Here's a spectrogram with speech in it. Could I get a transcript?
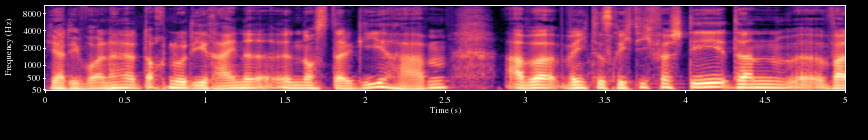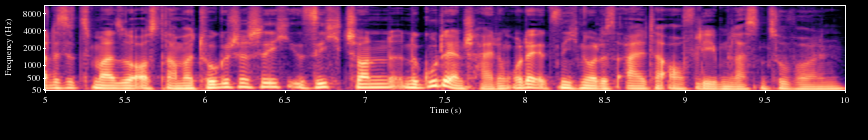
Ja, die wollen halt doch nur die reine äh, Nostalgie haben. Aber wenn ich das richtig verstehe, dann äh, war das jetzt mal so aus dramaturgischer Sicht schon eine gute Entscheidung, oder? Jetzt nicht nur das Alte aufleben lassen zu wollen.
